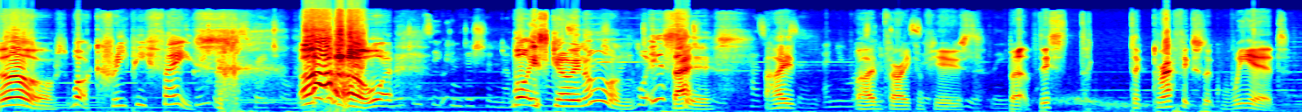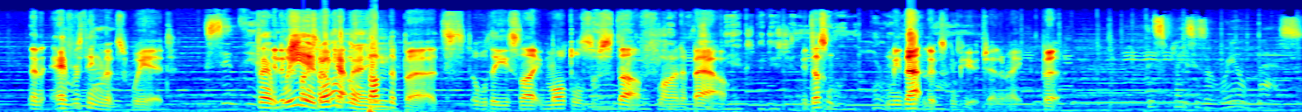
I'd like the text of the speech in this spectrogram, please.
Oh, what a creepy face. Oh, what? Emergency condition number What is going on? What is That- this? I- arisen and you must I'm very confused. But this, the, the graphics look weird, and everything looks weird. They're It looks weird, like something aren't they? Thunderbirds. All these like models of stuff flying about. It doesn't. I mean, that looks computer generated, but this place is a real mess.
